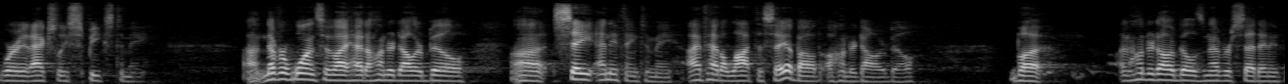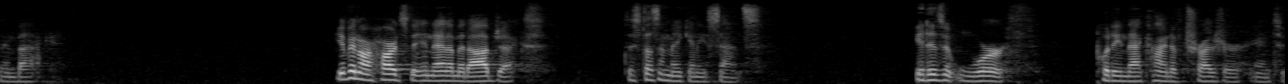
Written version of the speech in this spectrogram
where it actually speaks to me. Uh, never once have I had a $100 bill uh, say anything to me. I've had a lot to say about a $100 bill, but a $100 bill has never said anything back. Giving our hearts to inanimate objects just doesn't make any sense. It isn't worth putting that kind of treasure into.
